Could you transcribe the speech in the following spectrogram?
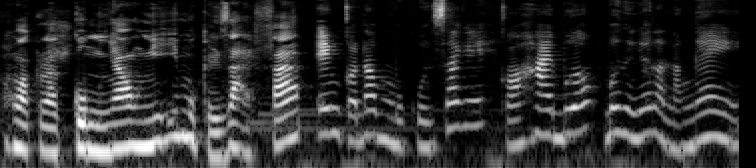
hoặc là cùng nhau nghĩ một cái giải pháp. Em có đọc một cuốn sách ấy có hai bước. Bước thứ nhất là lắng nghe.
